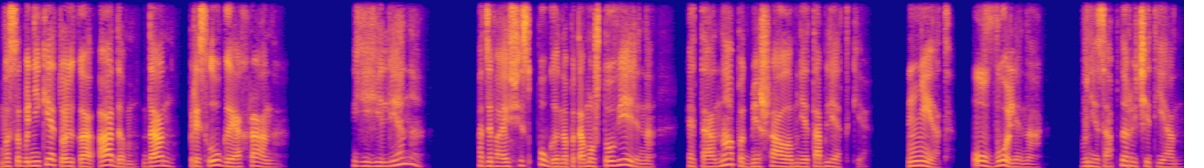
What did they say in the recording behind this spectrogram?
В особняке только Адам, Дан, прислуга и охрана. «Елена?» Отзываюсь испуганно, потому что уверена, это она подмешала мне таблетки. «Нет, уволена!» — внезапно рычит Ян.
